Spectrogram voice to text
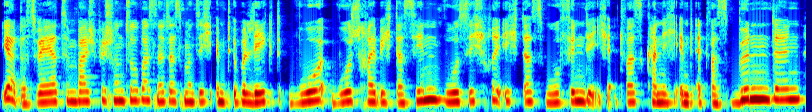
Ja, das wäre ja zum Beispiel schon sowas, ne, dass man sich eben überlegt, wo, wo schreibe ich das hin, wo sichere ich das, wo finde ich etwas, kann ich eben etwas bündeln,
